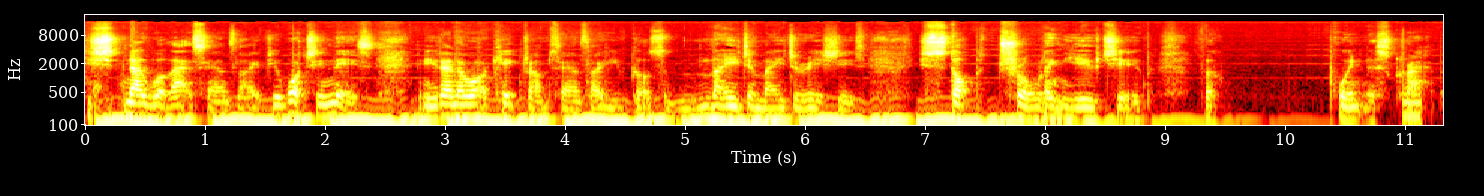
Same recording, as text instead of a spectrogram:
You should know what that sounds like. If you're watching this and you don't know what a kick drum sounds like, you've got some major, major issues. Stop trawling YouTube for pointless crap.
